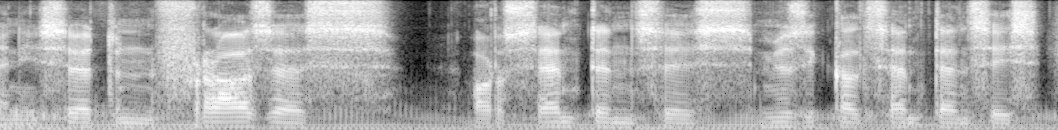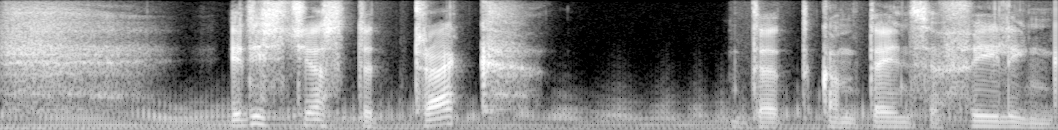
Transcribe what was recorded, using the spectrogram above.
any certain phrases or sentences, musical sentences. It is just a track that contains a feeling,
